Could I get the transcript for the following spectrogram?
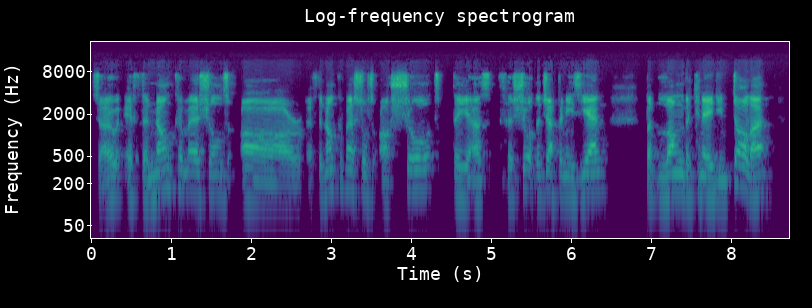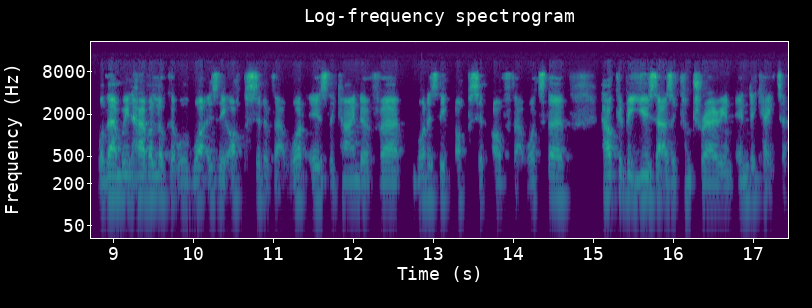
So if the non-commercials are, if the non-commercials are short, the, uh, the short the Japanese yen, but long the Canadian dollar, well then we'd have a look at well what is the opposite of that? What is the kind of uh, what is the opposite of that? What's the how could we use that as a contrarian indicator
